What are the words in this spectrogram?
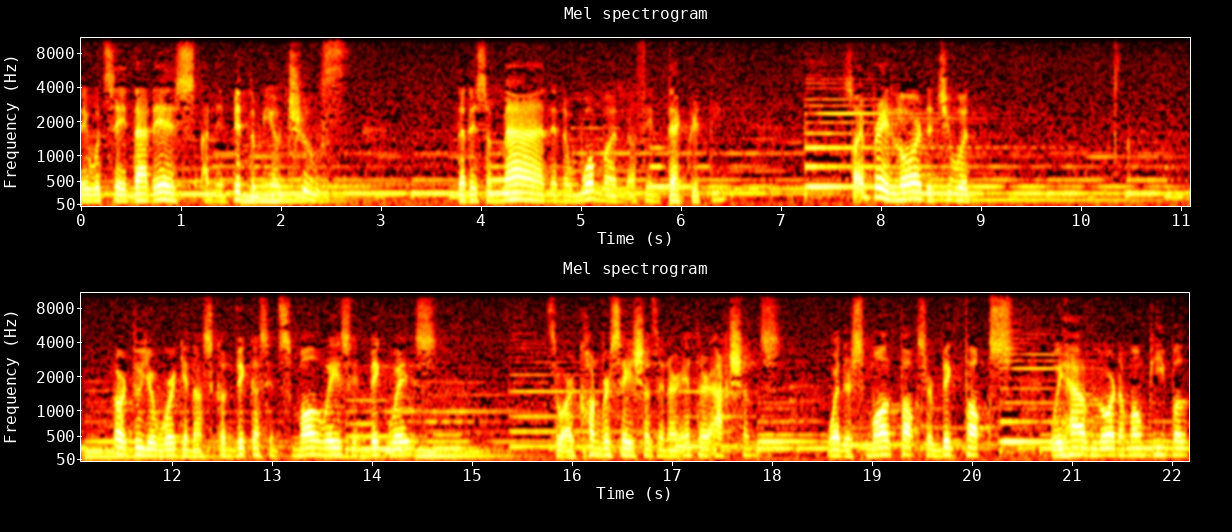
they would say, that is an epitome of truth. That is a man and a woman of integrity. So I pray, Lord, that you would, Lord, do your work in us. Convict us in small ways, in big ways through our conversations and our interactions, whether small talks or big talks we have, Lord, among people,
